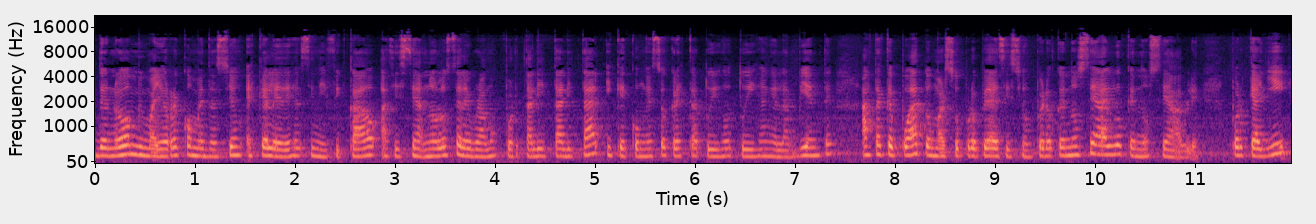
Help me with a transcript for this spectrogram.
De nuevo, mi mayor recomendación es que le dejes significado, así sea, no lo celebramos por tal y tal y tal, y que con eso crezca tu hijo o tu hija en el ambiente hasta que pueda tomar su propia decisión, pero que no sea algo que no se hable, porque allí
